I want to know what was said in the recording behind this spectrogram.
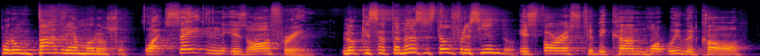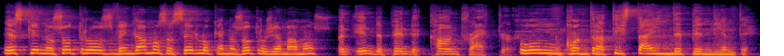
por un Padre amoroso. What Satan is offering Lo que Satanás está ofreciendo is for us to become what we would call es que nosotros vengamos a ser lo que nosotros llamamos an independent contractor. un contratista independiente.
